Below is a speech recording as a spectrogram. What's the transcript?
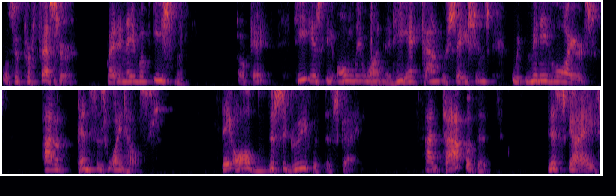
was a professor by the name of Eastman. Okay. He is the only one, and he had conversations with many lawyers out of Pence's White House. They all disagreed with this guy. On top of it, this guy,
